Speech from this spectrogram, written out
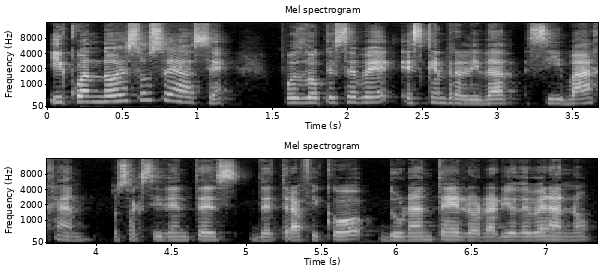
Y cuando eso se hace, pues lo que se ve es que en realidad sí bajan los accidentes de tráfico durante el horario de verano,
